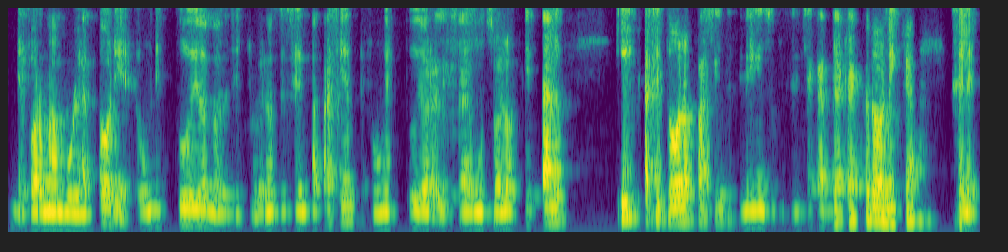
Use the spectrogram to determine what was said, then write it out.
de forma ambulatoria. Es un estudio donde se incluyeron 60 pacientes, fue un estudio realizado en un solo hospital y casi todos los pacientes tienen insuficiencia cardíaca crónica, se les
